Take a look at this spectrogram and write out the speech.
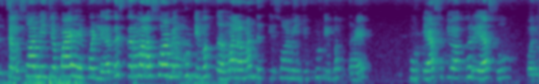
तर चला स्वामींच्या पाय हे पडले का? तसे तर मला स्वामी खोटी भक्त मला म्हणतात की स्वामींची खोटी भक्त आहे. खोटी असो किंवा खरी असो पण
